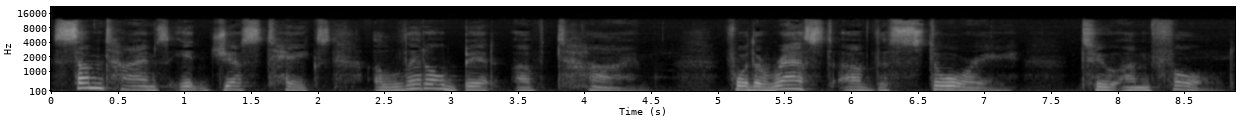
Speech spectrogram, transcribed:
Sometimes it just takes a little bit of time for the rest of the story to unfold.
